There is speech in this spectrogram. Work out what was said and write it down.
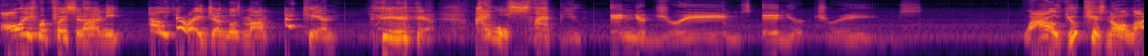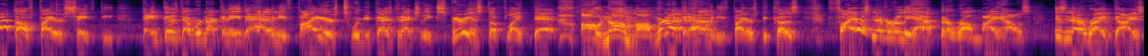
always replace it, honey. Oh, you're right, Jungle's mom. I can. Yeah, I will slap you. In your dreams. In your dreams. Wow, you kids know a lot about fire safety. Thank goodness that we're not going to even have any fires to where you guys can actually experience stuff like that. Oh, no, Mom, we're not going to have any fires because fires never really happen around my house. Isn't that right, guys?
